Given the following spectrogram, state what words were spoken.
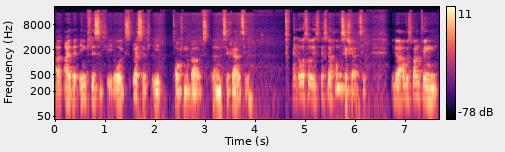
uh, either implicitly or explicitly talking about um, sexuality, and also especially homosexuality. You know, I was wondering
